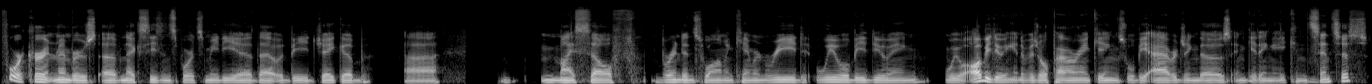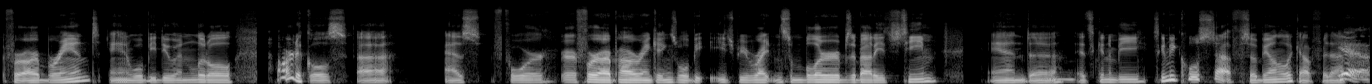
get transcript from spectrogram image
four current members of next season sports media, that would be Jacob, uh, myself, Brendan Swam, and Cameron Reed. We will be doing. We will all be doing individual power rankings. We'll be averaging those and getting a consensus for our brand, and we'll be doing little articles uh, as for or for our power rankings. We'll be each be writing some blurbs about each team, and uh, Mhm. it's gonna be it's gonna be cool stuff. So be on the lookout for that. Yeah.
